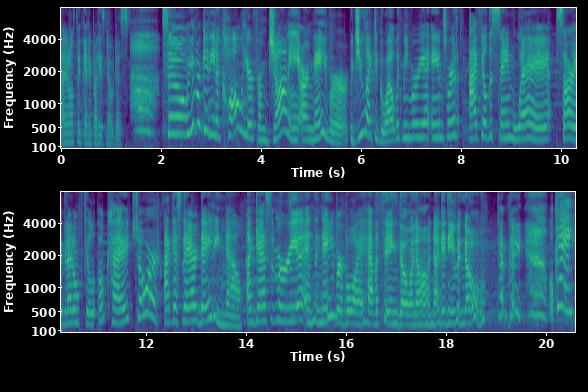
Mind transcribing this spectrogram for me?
I don't think anybody's noticed. so we were getting a call here from Johnny, our neighbor. Would you like to go out with me, Maria Amesworth? I feel the same way. Sorry, but I don't feel okay. Sure. I guess they are dating now. I guess Maria and the neighbor boy have a thing going on. I didn't even know that they. Okay.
